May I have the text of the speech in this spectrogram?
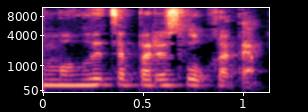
могли це переслухати.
